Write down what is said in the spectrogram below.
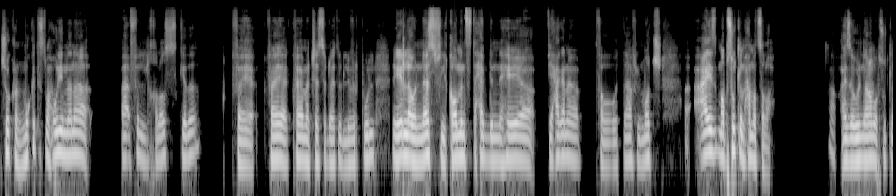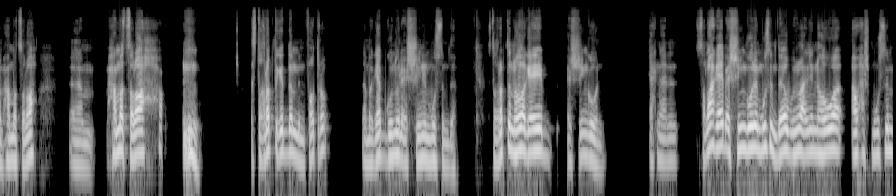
شكرًا، ممكن تسمحوا لي إن أنا أقفل خلاص كده، كفاية، كفاية، كفاية مانشستر يونايتد وليفربول، غير لو الناس في الcomments تحب إن هي في حاجة أنا فوّتها في الماتش، عايز مبسوط لمحمد صلاح. آه، عايز أقول إن أنا مبسوط لمحمد صلاح، محمد صلاح استغربت جدًا من فترة لمّا جاب جونه ال20 الموسم ده، استغربت إن هو جايب 20 جون، إحنا ال صلاح جايب 20 جون الموسم ده وبنقول عليه إن هو أوحش موسم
